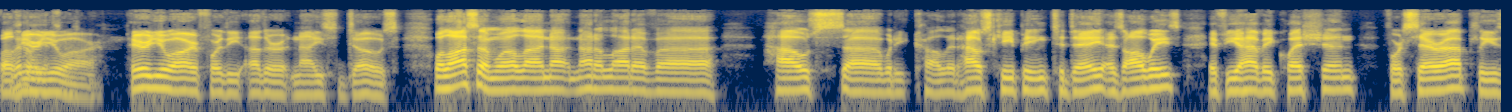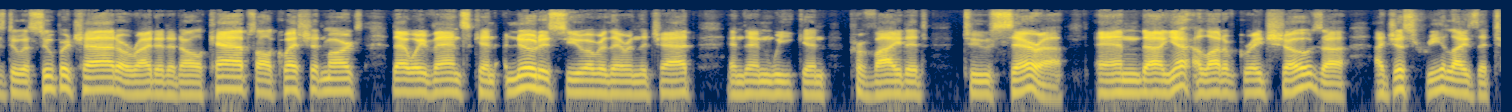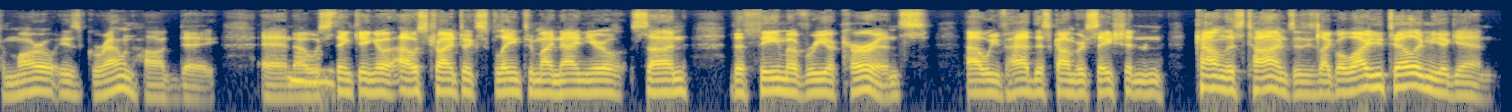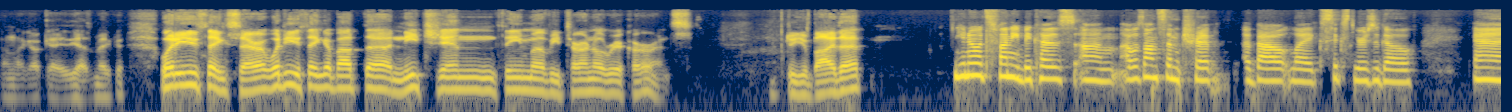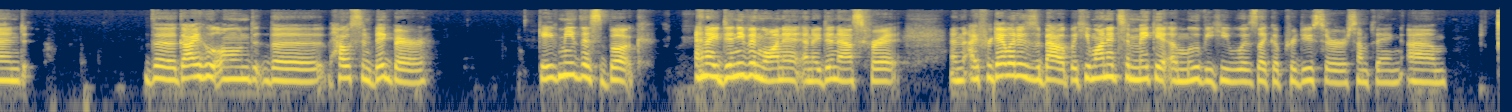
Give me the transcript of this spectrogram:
Well, Literally, here you are. Here you are for the other nice dose. Well, awesome. Well, uh, not not a lot of uh, house. Uh, what do you call it? Housekeeping today. As always, if you have a question for Sarah, please do a super chat or write it in all caps, all question marks. That way, Vance can notice you over there in the chat, and then we can provide it to Sarah. And uh, yeah, a lot of great shows. Uh, I just realized that tomorrow is Groundhog Day. And I was thinking, uh, I was trying to explain to my nine year old son the theme of reoccurrence. How we've had this conversation countless times. And he's like, Well, why are you telling me again? I'm like, Okay, yes, make it. What do you think, Sarah? What do you think about the Nietzschean theme of eternal recurrence? Do you buy that? You know, it's funny because um, I was on some trip about like six years ago, and the guy who owned the house in Big Bear gave me this book, and I didn't even want it, and I didn't ask for it, and I forget what it was about, but he wanted to make it a movie. He was like a producer or something, um,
